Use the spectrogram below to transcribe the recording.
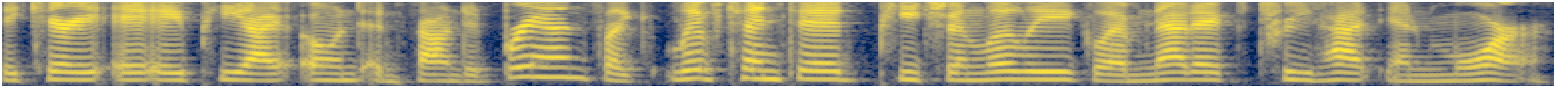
They carry AAPI owned and founded brands like Live Tinted, Peach and Lily, Glamnetic, Tree Hut, and more.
